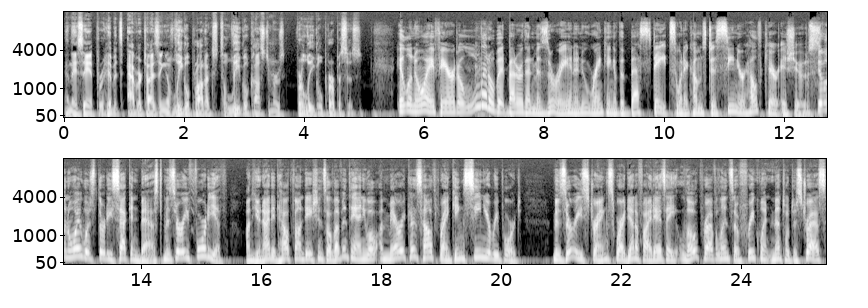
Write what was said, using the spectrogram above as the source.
and they say it prohibits advertising of legal products to legal customers for legal purposes. Illinois fared a little bit better than Missouri in a new ranking of the best states when it comes to senior health care issues. Illinois was 32nd best, Missouri 40th on the United Health Foundation's 11th annual America's Health Ranking Senior Report. Missouri's strengths were identified as a low prevalence of frequent mental distress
